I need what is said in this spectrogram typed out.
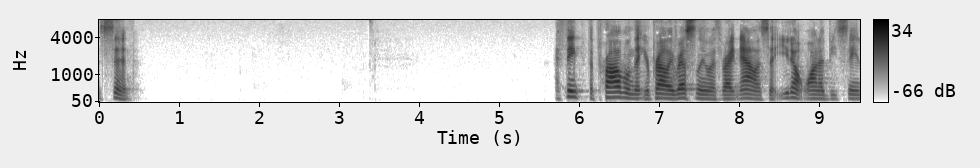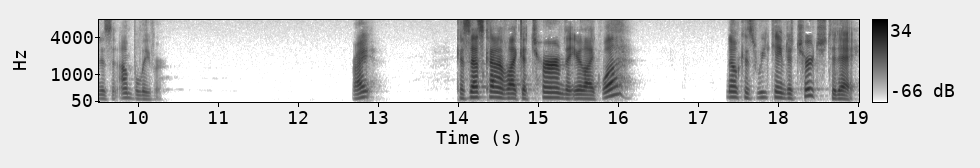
is sin. I think the problem that you're probably wrestling with right now is that you don't want to be seen as an unbeliever. Right? Because that's kind of like a term that you're like, what? No, because we came to church today.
